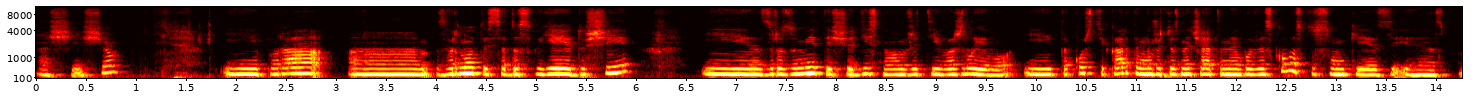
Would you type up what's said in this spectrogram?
А ще що. І пора а, звернутися до своєї душі і зрозуміти, що дійсно вам в житті важливо. І також ці карти можуть означати не обов'язково стосунки з, е, з,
